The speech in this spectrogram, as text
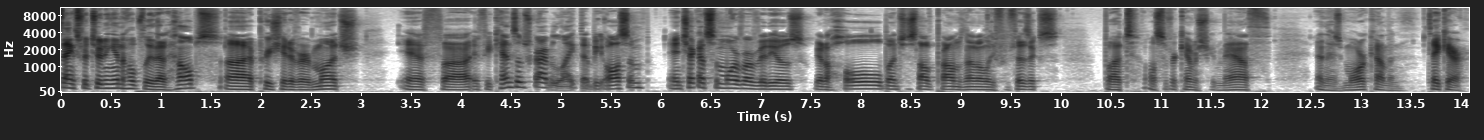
thanks for tuning in. Hopefully that helps. Uh, I appreciate it very much. If uh, if you can subscribe and like, that'd be awesome. And check out some more of our videos. We got a whole bunch of solved problems, not only for physics, but also for chemistry and math. and there's more coming. Take care.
